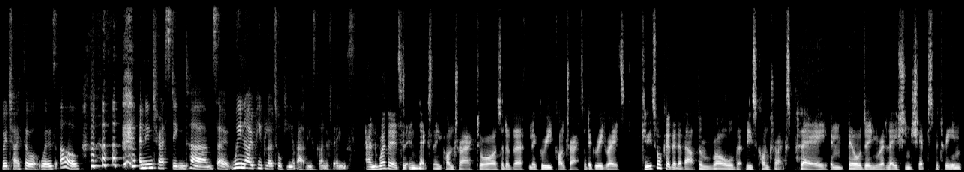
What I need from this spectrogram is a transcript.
which I thought was, oh, an interesting term. So we know people are talking about these kind of things. And whether it's an index linked contract or sort of a, an agreed contract at agreed rates, can you talk a bit about the role that these contracts play in building relationships between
